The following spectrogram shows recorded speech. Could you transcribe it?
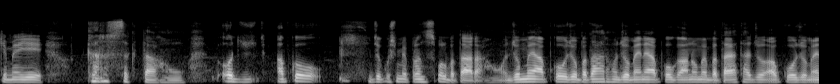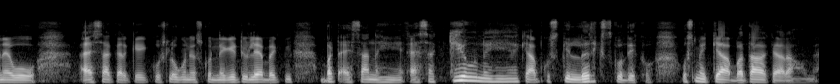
कि मैं ये कर सकता हूँ, और आपको जो कुछ मैं प्रिंसिपल बता रहा हूँ, जो मैं आपको जो बता रहा हूँ, जो मैंने आपको गानों में बताया था, जो आपको, जो मैंने वो ऐसा करके कुछ लोगों ने उसको नेगेटिव लिया बट ऐसा नहीं है। ऐसा क्यों नहीं है कि आप उसकी लिरिक्स को देखो? उसमें क्या बता क्या रहा हूँ मैं?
